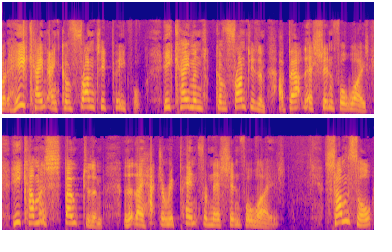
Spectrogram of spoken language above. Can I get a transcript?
But he came and confronted people. He came and confronted them about their sinful ways. He came and spoke to them that they had to repent from their sinful ways. Some thought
